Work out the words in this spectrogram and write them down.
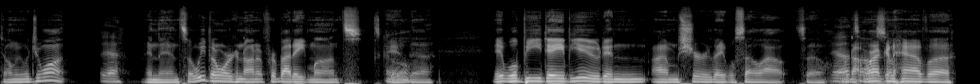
"Tell me what you want." Yeah. And then so we've been working on it for about eight months, cool. and uh, it will be debuted, and I'm sure they will sell out. So Yeah, we're that's not, we're not going to have a.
